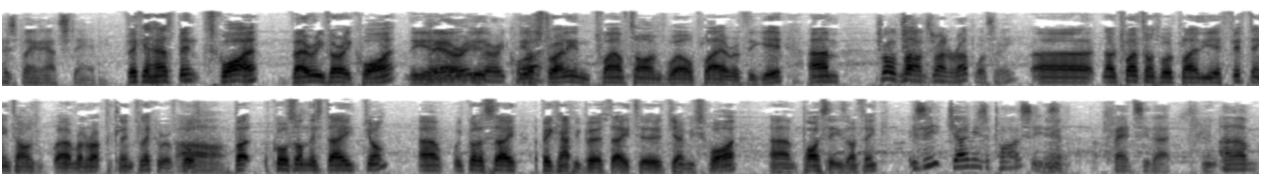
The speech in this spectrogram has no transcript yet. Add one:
has been outstanding. Flicker has been. Squire, very, very quiet. The, uh, Very, the, very The quiet. Australian 12 times World Player of the Year. Um, 12 Ma- times runner up, wasn't he? uh, no, 12 times World Player of the Year, 15 times uh, runner-up to Clint Flicker, of course. Ah. But, of course, on this day, John, uh, we've got to say a big happy birthday to Jamie Squire. Um, Pisces, I think. Is he? Jamie's a Pisces. Yeah. Fancy that. Yeah. Um,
